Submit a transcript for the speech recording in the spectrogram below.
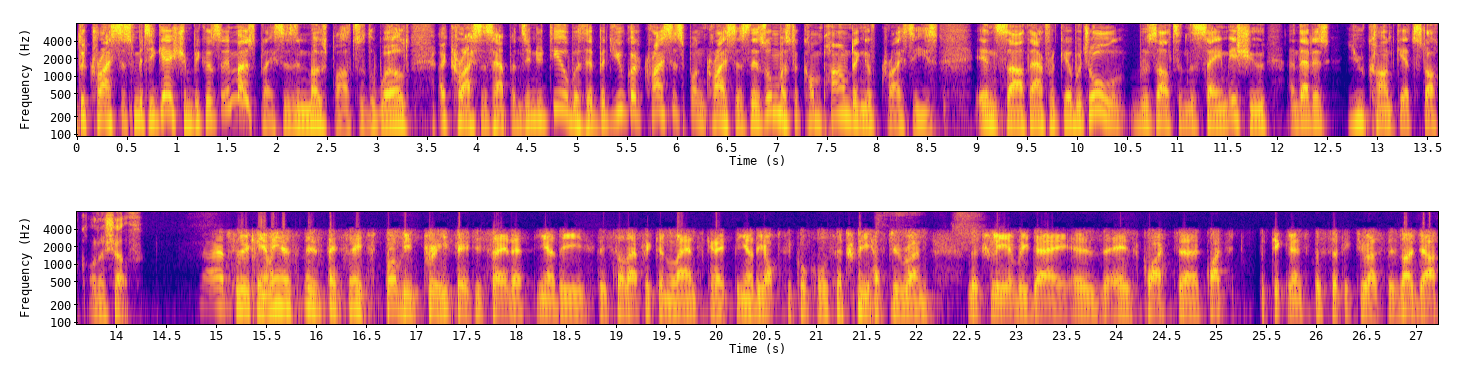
the crisis mitigation because in most places, in most parts of the world, a crisis happens and you deal with it. But you've got crisis upon crisis. There's almost a compounding of crises in South Africa, which all results in the same issue, and that is you can't get stock on a shelf. No, absolutely. I mean, it's, it's, it's, probably pretty fair to say that, you know, the, the South African landscape, you know, the obstacle course that we have to run literally every day is, is quite, uh, quite particular and specific to us. There's no doubt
